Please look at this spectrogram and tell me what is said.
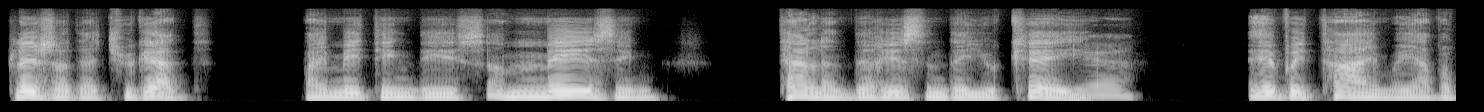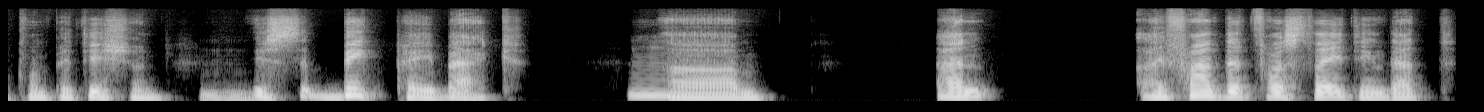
pleasure that you get by meeting this amazing talent there is in the UK Yeah. every time we have a competition Mhm. is a big payback. Mm. Um, and I find that frustrating that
